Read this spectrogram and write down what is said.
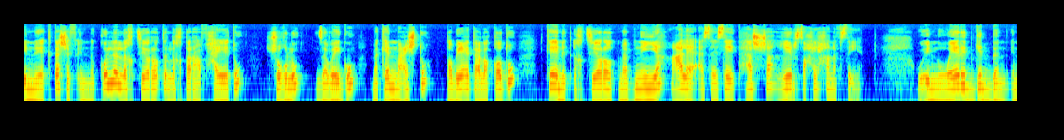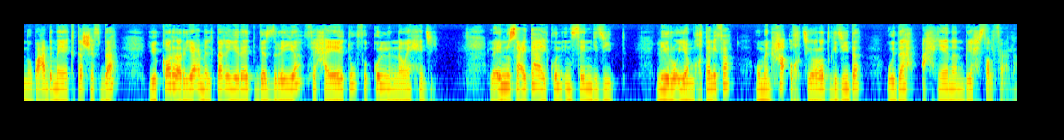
إنه يكتشف إن كل الاختيارات اللي اختارها في حياته شغله زواجه مكان معيشته طبيعة علاقاته كانت اختيارات مبنية على أساسات هشة غير صحيحة نفسيا وإنه وارد جدا إنه بعد ما يكتشف ده يقرر يعمل تغييرات جذرية في حياته في كل النواحي دي لإنه ساعتها هيكون إنسان جديد ليه رؤية مختلفة ومن حقه اختيارات جديدة وده أحيانا بيحصل فعلا.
